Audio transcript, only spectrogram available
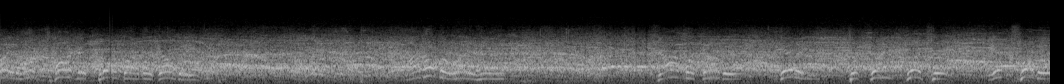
right on target thrown by Mugabi. Another right hand. John Mugabi getting to Frank Fletcher in trouble,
